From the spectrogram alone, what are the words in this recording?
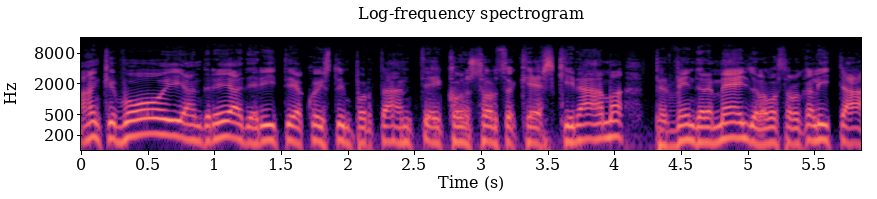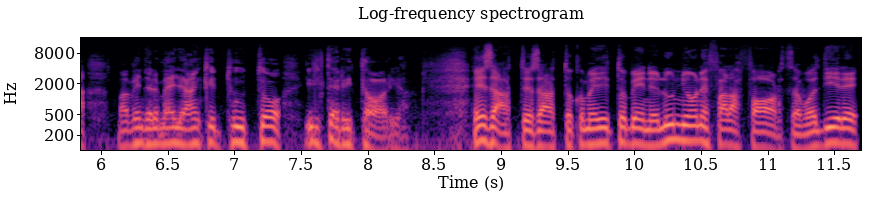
Anche voi Andrea aderite a questo importante consorzio che è Schirama per vendere meglio la vostra località, ma vendere meglio anche tutto il territorio. Esatto, esatto, come hai detto bene, l'unione fa la forza, vuol dire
